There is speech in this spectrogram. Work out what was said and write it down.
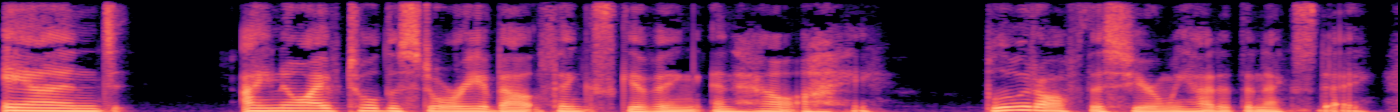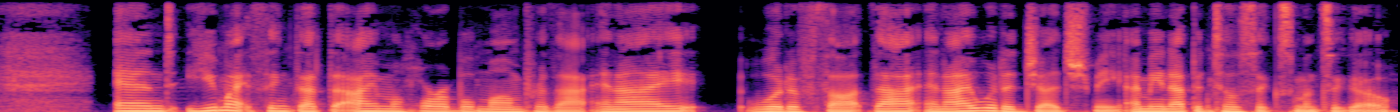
And I know I've told the story about Thanksgiving and how I blew it off this year and we had it the next day. And you might think that, I'm a horrible mom for that. And I would have thought that and I would have judged me. I mean, up until six months ago,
